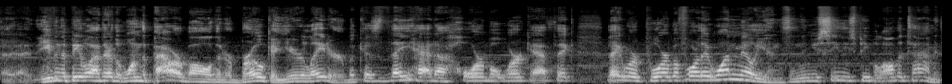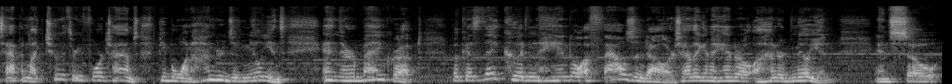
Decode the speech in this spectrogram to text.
uh, even the people out there that won the Powerball that are broke a year later because they had a horrible work ethic. They were poor before they won millions. And then you see these people all the time. It's happened like two or three, four times. People won hundreds of millions and they're bankrupt because they couldn't handle a thousand dollars. How are they going to handle a hundred million? And so,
